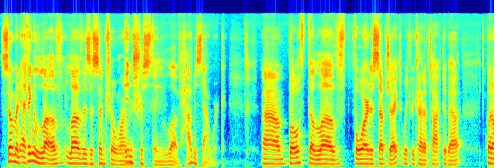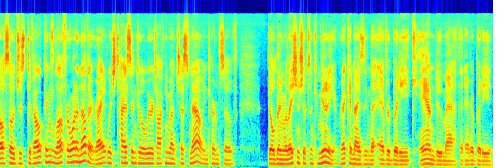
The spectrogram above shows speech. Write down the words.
So many. I think love. Love is a central one. interesting love how does that work um, both the love for the subject, which we kind of talked about, but also just developing love for one another, right? Which ties into what we were talking about just now in terms of building relationships and community, recognizing that everybody can do math and everybody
